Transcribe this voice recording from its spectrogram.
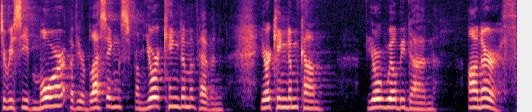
to receive more of your blessings from your kingdom of heaven. Your kingdom come, your will be done on earth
